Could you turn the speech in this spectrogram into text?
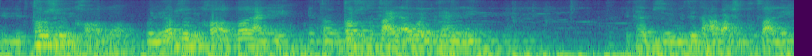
اللي بترجو لقاء الله واللي يرجو لقاء الله يعني إيه؟ أنت لما بترجو تطلع الأول بتعمل إيه؟ بتبذل وتتعب عشان تطلع الإيه؟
